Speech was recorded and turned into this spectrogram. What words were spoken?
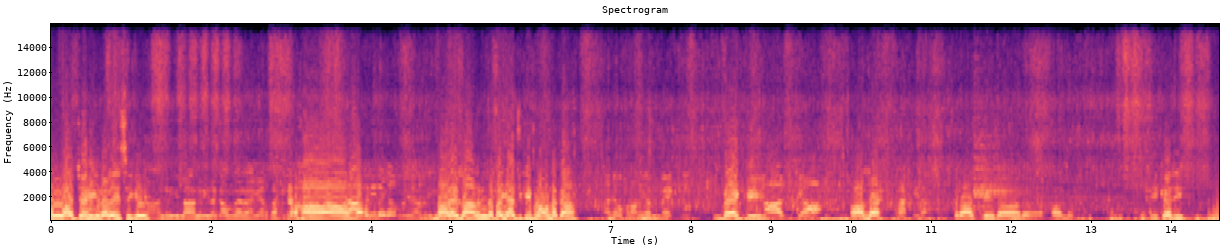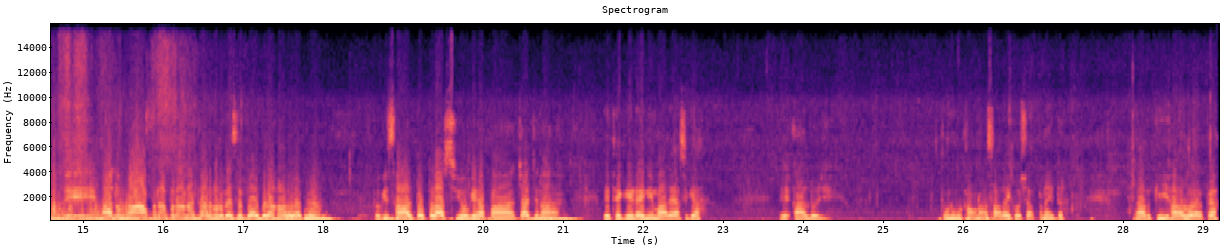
ਉਹ ਅੱਜ ਅਸੀਂ ਰਲੇ ਸੀਗੇ। ਲਾਂਗਰੀ ਲਾਂਗਰੀ ਦਾ ਕੰਮ ਹੈ ਮੈਂ ਕਰਦਾ। ਹਾਂ ਲਾਂਗਰੀ ਦਾ ਕੰਮ ਹੈ ਬਈ। ਨਾਲੇ ਲਾਂਗਰੀ ਦਾ। ਬਾਈ ਅੱਜ ਕੀ ਬਣਾਉਣ ਲੱਗਾ? ਅੱਜ ਆਪਾਂ ਬਣਾਉਣੀ ਹੈ ਮੈਗੀ। ਮੈਗੀ। ਨਾਲ ਚਾਹ। ਆ ਲੈ। ਟਰਾਕੇ ਦਾ। ਕੜਾਕੇਦਾਰ ਆ ਲਓ ਠੀਕ ਹੈ ਜੀ? ਤੇ ਆ ਲਓ ਆ ਆਪਣਾ ਪੁਰਾਣਾ ਘਰ ਹੁਣ ਵੈਸੇ ਬਹੁਤ ਬੁਰਾ ਹਾਲ ਹੋਇਆ ਪਿਆ। ਕਿਉਂਕਿ ਸਾਲ ਤੋਂ ਪਲੱਸ ਹੀ ਹੋ ਗਿਆ ਆਪਾਂ ਚੱਜ ਨਾਲ। ਇੱਥੇ ਗੇੜਾ ਹੀ ਨਹੀਂ ਮਾਰਿਆ ਸੀਗਾ। ਇਹ ਆ ਲਓ ਜੀ। ਤੁਹਾਨੂੰ ਵਿਖਾਉਣਾ ਸਾਰਾ ਹੀ ਕੁਝ ਆਪਣਾ ਇੱਧਰ। ਆਪ ਕੀ ਹਾਲ ਹੋਇਆ ਪਿਆ।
